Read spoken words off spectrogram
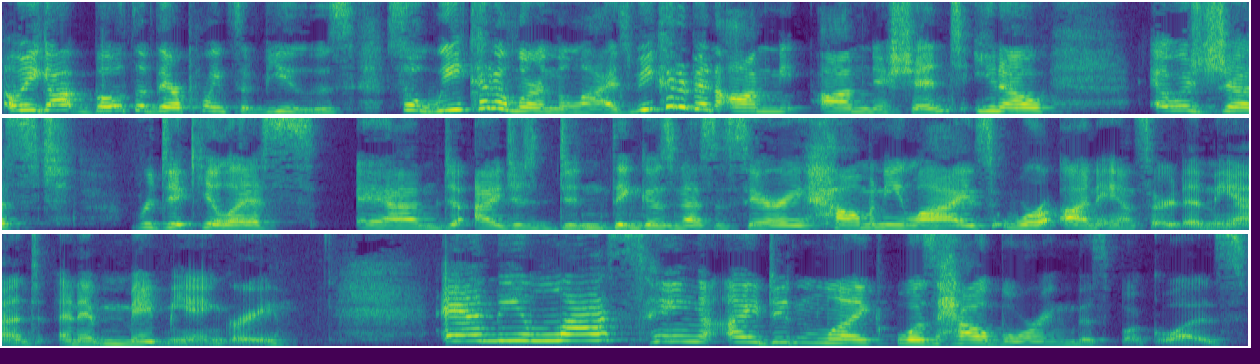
And we got both of their points of views, so we could have learned the lies. We could have been omni omniscient, you know. It was just ridiculous and I just didn't think it was necessary how many lies were unanswered in the end, and it made me angry. And the last thing I didn't like was how boring this book was.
